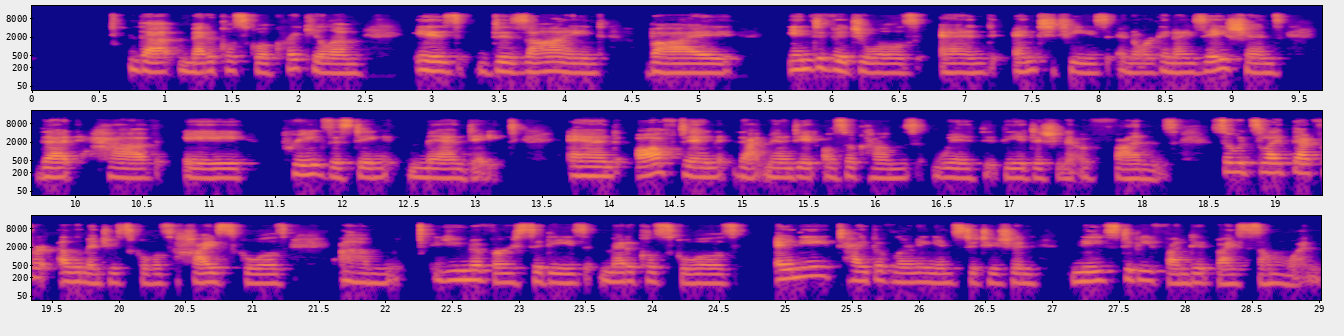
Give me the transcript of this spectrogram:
the medical school curriculum is designed by individuals and entities and organizations that have a pre existing mandate. And often that mandate also comes with the addition of funds. So it's like that for elementary schools, high schools, um, universities, medical schools, any type of learning institution needs to be funded by someone.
